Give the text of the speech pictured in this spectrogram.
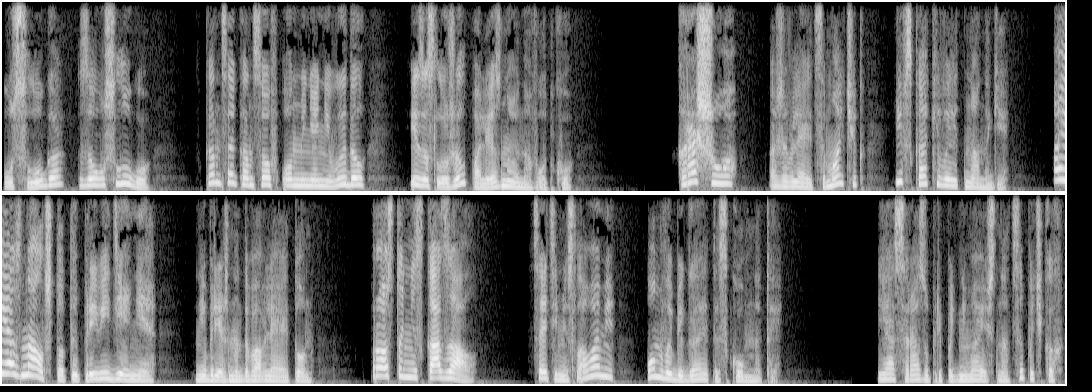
Услуга за услугу. В конце концов, он меня не выдал и заслужил полезную наводку. «Хорошо», — оживляется мальчик и вскакивает на ноги. «А я знал, что ты привидение», — небрежно добавляет он. «Просто не сказал». С этими словами он выбегает из комнаты. Я сразу приподнимаюсь на цыпочках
